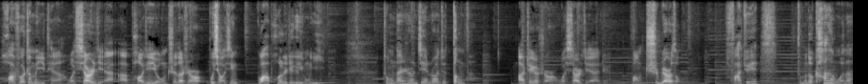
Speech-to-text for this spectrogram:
话说这么一天啊，我仙儿姐啊跑进泳池的时候，不小心刮破了这个泳衣。众男生见状就瞪她，啊，这个时候我仙儿姐这个往池边走，发觉怎么都看我呢？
